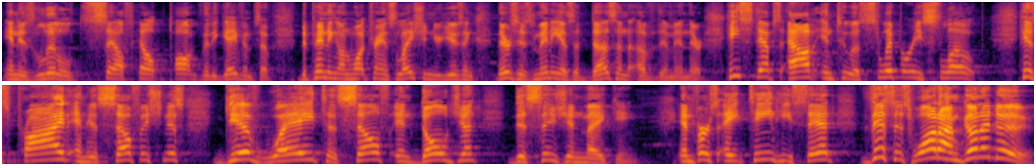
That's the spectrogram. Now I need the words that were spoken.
in his little self help talk that he gave himself. Depending on what translation you're using, there's as many as a dozen of them in there. He steps out into a slippery slope. His pride and his selfishness give way to self indulgent decision making. In verse 18, he said, This is what I'm going to do.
